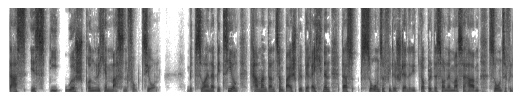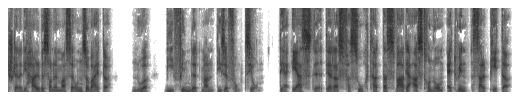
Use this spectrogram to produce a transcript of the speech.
das ist die ursprüngliche Massenfunktion. Mit so einer Beziehung kann man dann zum Beispiel berechnen, dass so und so viele Sterne die doppelte Sonnenmasse haben, so und so viele Sterne die halbe Sonnenmasse und so weiter. Nur wie findet man diese Funktion? Der erste, der das versucht hat, das war der Astronom Edwin Salpeter.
